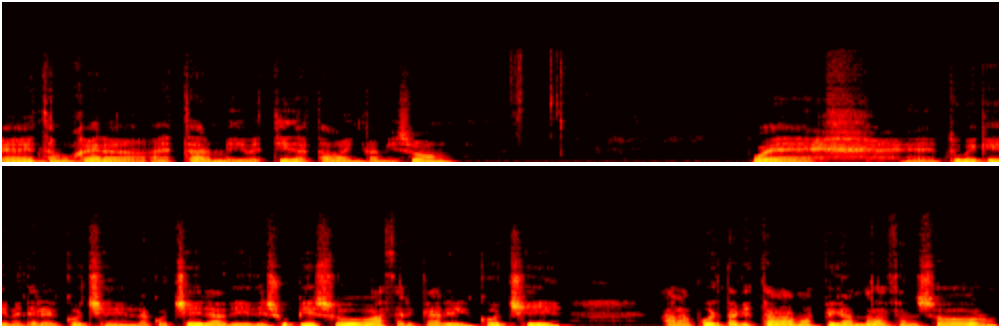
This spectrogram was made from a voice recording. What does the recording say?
esta mujer a, estar medio vestida, estaba en camisón, pues eh, tuve que meter el coche en la cochera de, de, su piso, acercar el coche a la puerta que estaba más pegando al ascensor,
